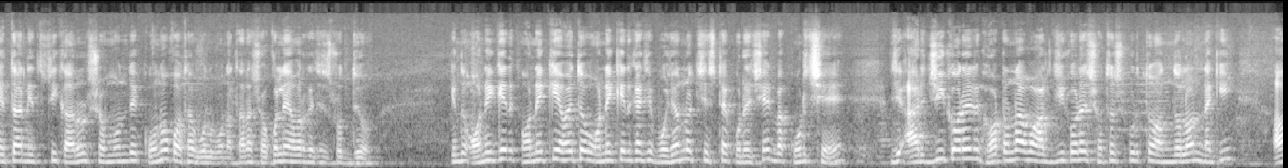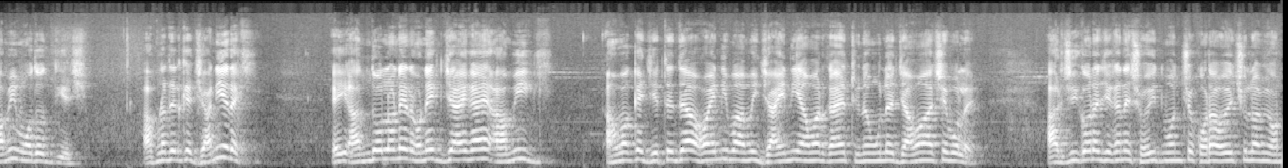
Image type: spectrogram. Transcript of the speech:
নেতা নেত্রী কারোর সম্বন্ধে কোনো কথা বলব না, তারা সকলে আমার কাছে শ্রদ্ধেয়। কিন্তু অনেকের, অনেকে হয়তো অনেকের কাছে বোঝানোর চেষ্টা করেছে বা করছে যে আরজি করের ঘটনা বা আরজি করের স্বতঃস্ফূর্ত আন্দোলন নাকি আমি মদত দিয়েছি। আপনাদেরকে জানিয়ে রাখি, এই আন্দোলনের অনেক জায়গায় আমি আমাকে যেতে দেওয়া হয়নি বা আমি যাইনি, আমার গায়ে তৃণমূলের জামা আছে বলে। আরজি করে যেখানে শহীদ মঞ্চ করা হয়েছিল, আমি অন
